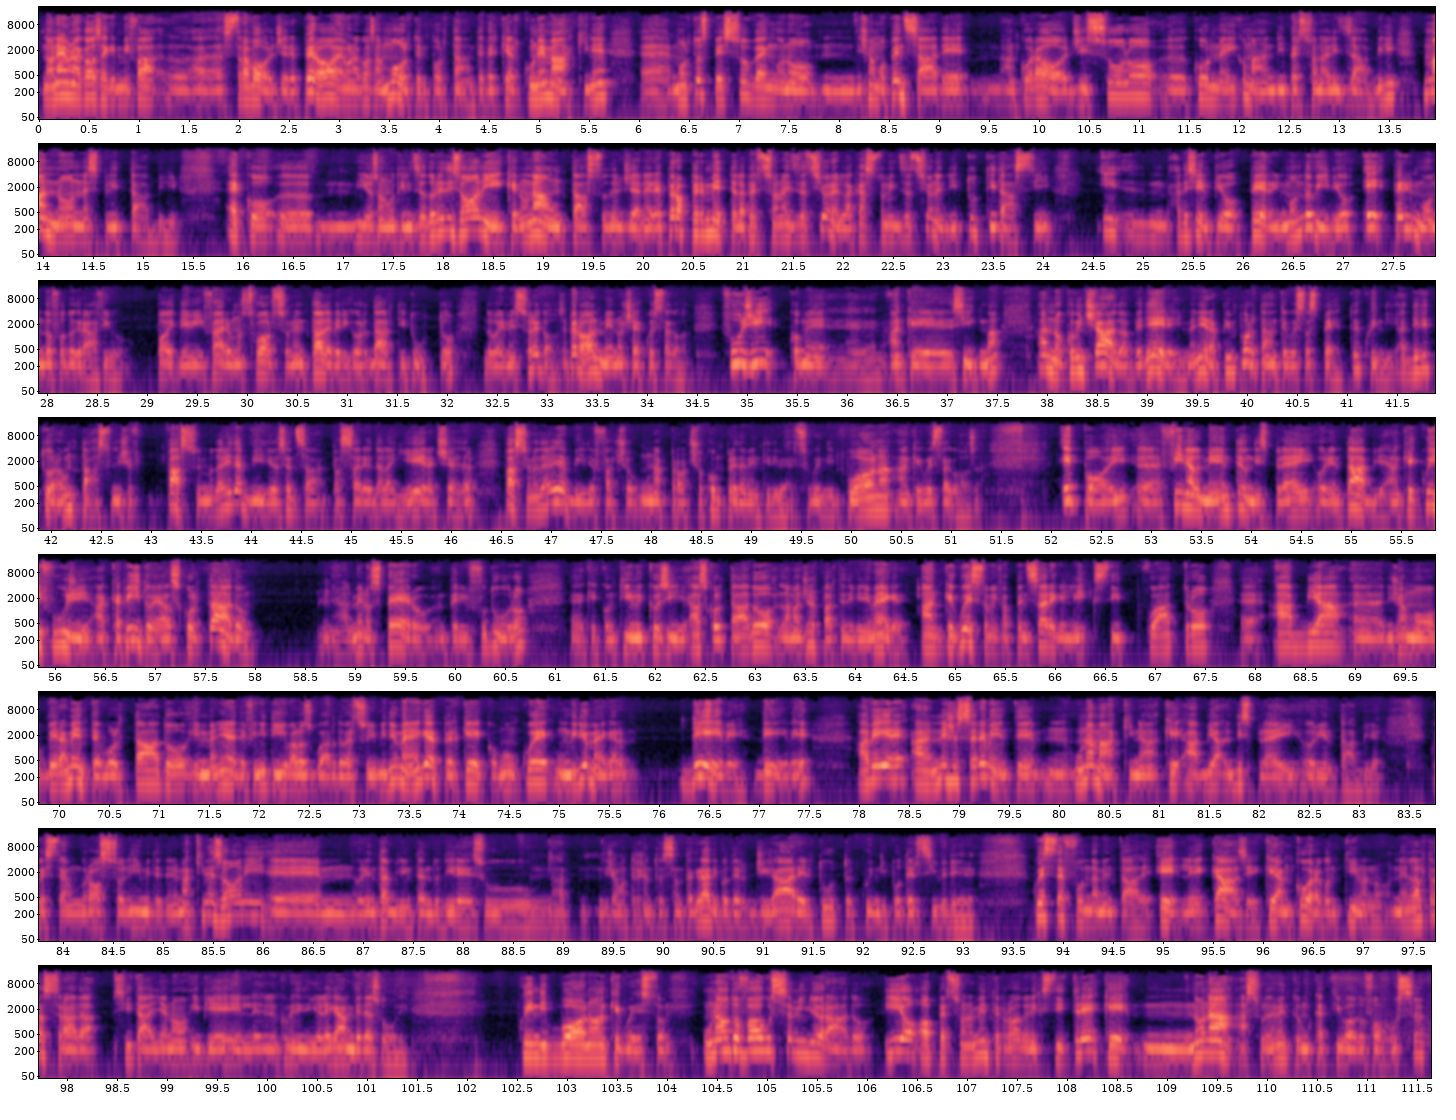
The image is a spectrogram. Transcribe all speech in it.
non è una cosa che mi fa uh, stravolgere, però è una cosa molto importante perché alcune macchine eh, molto spesso vengono, mh, diciamo, pensate ancora oggi solo uh, con i comandi personalizzabili, ma non splittabili. Ecco, uh, io sono un utilizzatore di Sony che non ha un tasto del genere, però permette la personalizzazione e la customizzazione di tutti i tasti, ad esempio per il mondo video e per il mondo fotografico poi devi fare uno sforzo mentale per ricordarti tutto, dove hai messo le cose, però almeno c'è questa cosa. Fuji, come eh, anche Sigma, hanno cominciato a vedere in maniera più importante questo aspetto e quindi addirittura un tasto dice passo in modalità video senza passare dalla ghiera, eccetera, passo in modalità video e faccio un approccio completamente diverso, quindi buona anche questa cosa. E poi eh, finalmente un display orientabile. Anche qui Fuji ha capito e ha ascoltato almeno spero per il futuro eh, che continui così, ha ascoltato la maggior parte dei videomaker. Anche questo mi fa pensare che l'XT4 eh, abbia, eh, diciamo, veramente voltato in maniera definitiva lo sguardo verso i videomaker, perché comunque un videomaker deve, deve avere eh, necessariamente mh, una macchina che abbia il display orientabile. Questo è un grosso limite delle macchine Sony, e, mh, orientabili intendo dire su a, diciamo a 360 gradi, poter girare il tutto e quindi potersi vedere. Questo è fondamentale e le case che ancora continuano nell'altra strada si tagliano i piedi, come si dice, le gambe da soli. Quindi buono anche questo. Un autofocus migliorato. Io ho personalmente provato l'XT3 che mh, non ha assolutamente un cattivo autofocus,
